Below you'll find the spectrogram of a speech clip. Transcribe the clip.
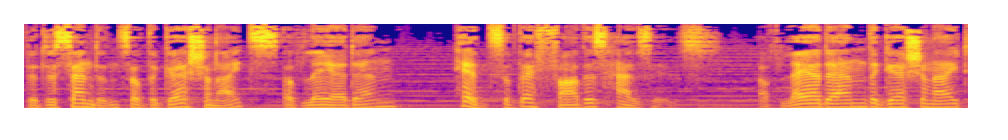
the descendants of the Gershonites of Laadan, heads of their fathers' houses, of Laadan the Gershonite,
